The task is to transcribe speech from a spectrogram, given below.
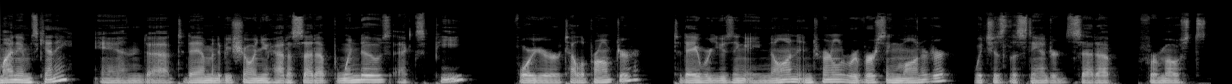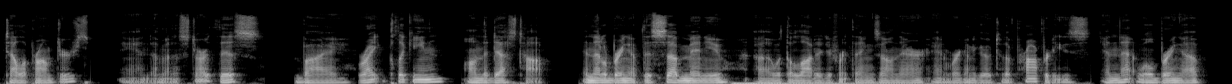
my name's Kenny, and uh, today I'm going to be showing you how to set up Windows XP for your teleprompter. Today we're using a non-internal reversing monitor, which is the standard setup for most teleprompters. And I'm going to start this by right-clicking on the desktop. And that'll bring up this sub menu uh, with a lot of different things on there. And we're going to go to the properties, and that will bring up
